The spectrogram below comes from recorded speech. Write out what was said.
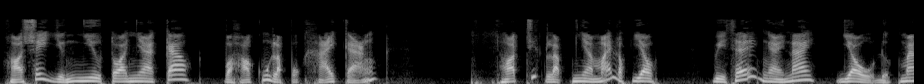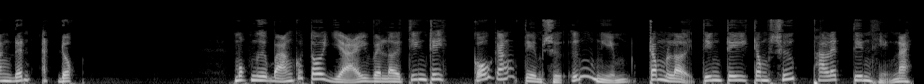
Họ xây dựng nhiều tòa nhà cao và họ cũng lập một hải cảng. Họ thiết lập nhà máy lọc dầu. Vì thế, ngày nay, dầu được mang đến ách đốt. Một người bạn của tôi dạy về lời tiên tri, cố gắng tìm sự ứng nghiệm trong lời tiên tri trong xứ Palestine hiện nay.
